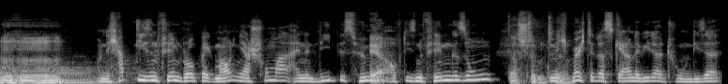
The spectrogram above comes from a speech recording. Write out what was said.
Mhm. Und ich habe diesen Film Brokeback Mountain ja schon mal eine Liebeshymne Ja. auf diesen Film gesungen. Das stimmt. Und ich ja. möchte das gerne wieder tun. Dieser,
